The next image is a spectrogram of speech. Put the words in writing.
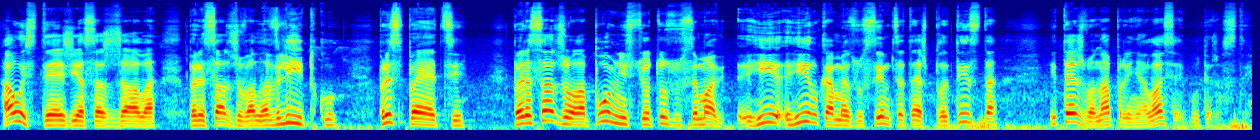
А ось теж я саджала, пересаджувала влітку, при спеці. Пересаджувала повністю ото з усіма гілками, з усім це теж плетиста. І теж вона прийнялася і буде рости.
